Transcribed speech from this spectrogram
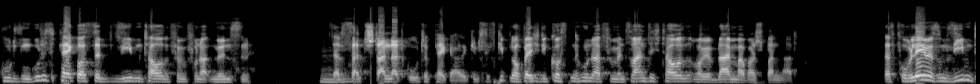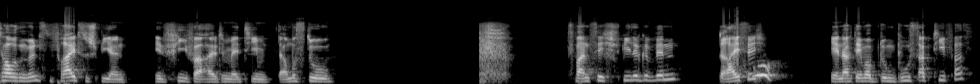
gute, so ein gutes Pack kostet 7500 Münzen. Das ist Mhm. halt Standard-gute. Es gibt, es gibt noch welche, die kosten 125.000, aber wir bleiben aber Standard. Das Problem ist, um 7.000 Münzen freizuspielen in FIFA Ultimate Team, da musst du pff, 20 Spiele gewinnen, 30, Uh. Je nachdem, ob du einen Boost aktiv hast.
